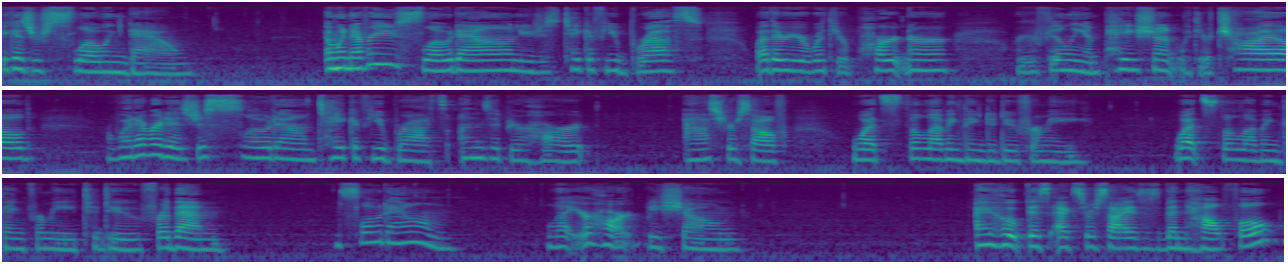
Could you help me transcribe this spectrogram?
because you're slowing down. And whenever you slow down, you just take a few breaths, whether you're with your partner or you're feeling impatient with your child or whatever it is, just slow down, take a few breaths, unzip your heart, ask yourself, what's the loving thing to do for me? What's the loving thing for me to do for them? slow down. Let your heart be shown. I hope this exercise has been helpful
